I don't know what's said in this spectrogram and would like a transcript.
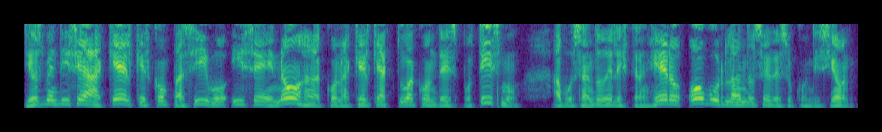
Dios bendice a aquel que es compasivo y se enoja con aquel que actúa con despotismo, abusando del extranjero o burlándose de su condición.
